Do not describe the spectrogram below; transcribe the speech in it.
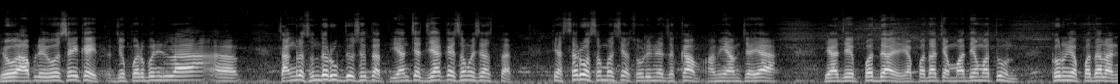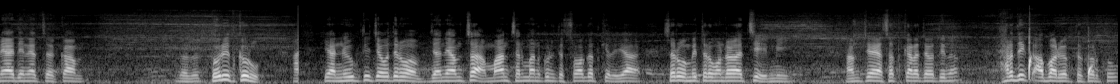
व्यव आपले व्यावसायिक आहेत जे परभणीला चांगलं सुंदर रूप देऊ शकतात यांच्या ज्या काही समस्या असतात त्या सर्व समस्या सोडविण्याचं काम आम्ही आमच्या या या जे पद आहे या पदाच्या माध्यमातून करून या पदाला न्याय देण्याचं काम त्वरित करू. या नियुक्तीच्या वतीनं ज्याने आमचा मान सन्मान करून ते स्वागत केलं या सर्व मित्रमंडळाचे मी आमच्या या सत्काराच्या वतीनं हार्दिक आभार व्यक्त करतो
